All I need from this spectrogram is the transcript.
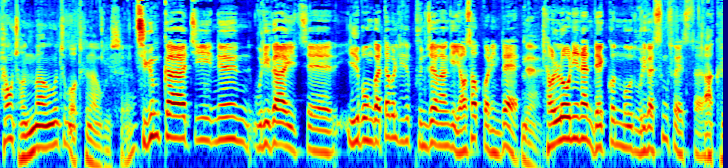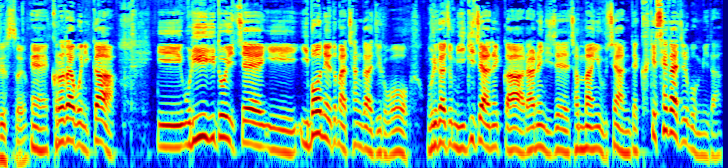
향후 전망은 좀 어떻게 나오고 있어요? 지금까지는 우리가 이제 일본과 WTO 분쟁한 게 여섯 건인데 네. 결론이 난 네 건 모두 우리가 승소했어요. 아 그랬어요? 네, 그러다 보니까 이 우리도 이제 이 이번에도 마찬가지로 우리가 좀 이기지 않을까라는 이제 전망이 우세한데 크게 세 가지를 봅니다.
